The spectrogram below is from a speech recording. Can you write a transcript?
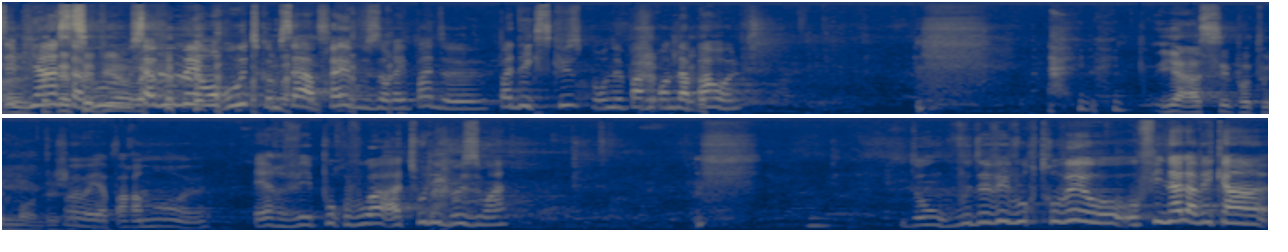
c'est bien, ça vous, ça vous, met en route, comme ça après vous n'aurez pas d'excuses pas pour ne pas prendre la parole. Il y a assez pour tout le monde. Oui, apparemment, euh, Hervé pourvoit à tous les besoins. Donc vous devez vous retrouver au, final avec un,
